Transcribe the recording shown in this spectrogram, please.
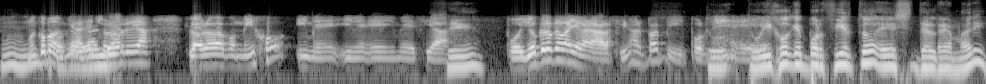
Muy cómodo. Estamos Mira, de hecho, el otro día lo hablaba con mi hijo y me, y me, y me decía, Sí. Pues yo creo que va a llegar a la final, papi. Tu, Porque... tu hijo, que por cierto es del Real Madrid.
